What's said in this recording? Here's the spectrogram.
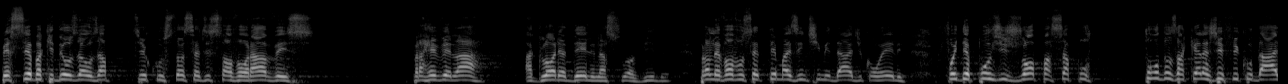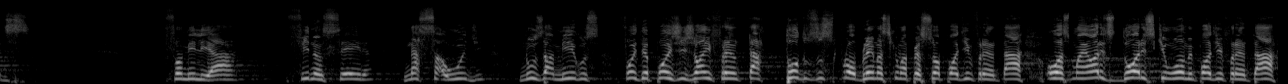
Perceba que Deus vai usar circunstâncias desfavoráveis para revelar a glória dele na sua vida, para levar você a ter mais intimidade com ele. Foi depois de Jó passar por todas aquelas dificuldades familiar, financeira, na saúde, nos amigos, foi depois de Jó enfrentar todos os problemas que uma pessoa pode enfrentar, ou as maiores dores que um homem pode enfrentar,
